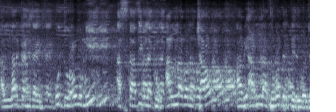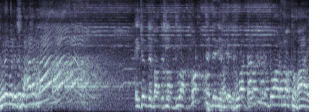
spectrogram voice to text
আল্লাহর কাছে চাইবে। উদউনি আস্তাজিব লাকুম। আল্লাহ বলে, চাও, আমি আল্লাহ তোমাদেরকে দিব। জোরে বলি, সুবহানাল্লাহ। এই জন্য বাবজি দোয়া করতে দেরি হবে। দোয়াটা দোয়ার মতো হয়।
